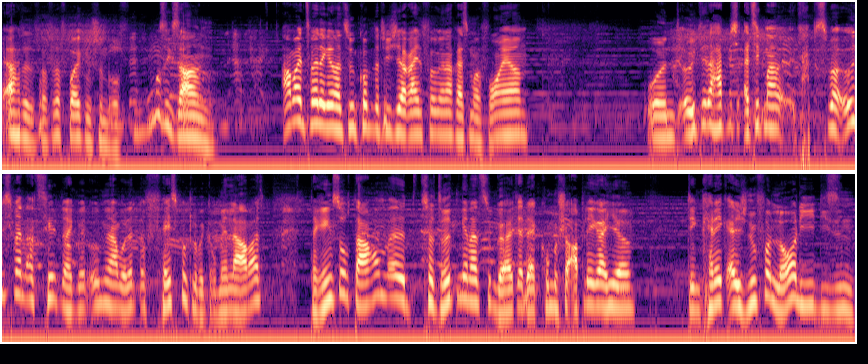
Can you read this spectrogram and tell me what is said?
Ja, da, freue ich mich schon drauf. Muss ich sagen. Aber in zweiter Generation kommt natürlich der Reihenfolge nach erstmal vorher. Und irgendjemand hat mich, als ich mal, ich hab's mal irgendjemand erzählt, weil ich mit irgendeinem Abonnent auf Facebook, glaube ich, rumgelabert, da ging es doch darum, äh, zur dritten Generation gehört ja der komische Ableger hier, den kenne ich eigentlich nur von Lordi, diesen,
